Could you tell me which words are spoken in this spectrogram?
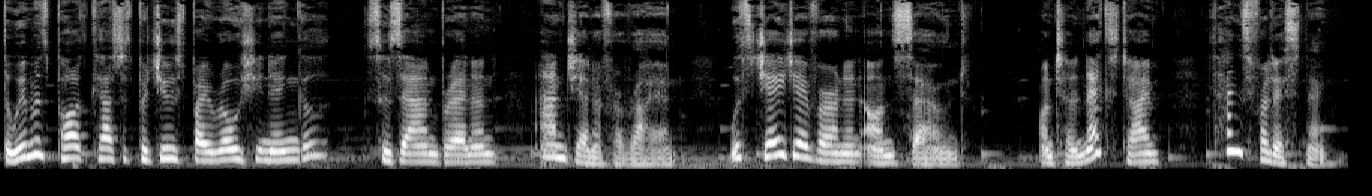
The Women's Podcast is produced by Roisin Ingle, Suzanne Brennan, and Jennifer Ryan, with JJ Vernon on sound. Until next time, thanks for listening.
